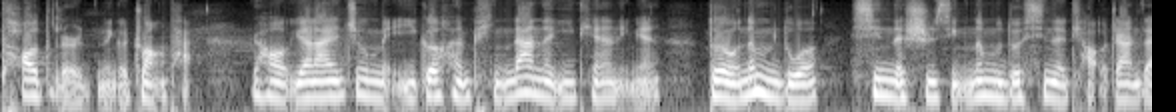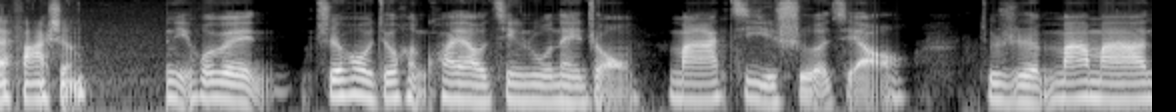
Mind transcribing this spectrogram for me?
toddler 的那个状态。然后原来就每一个很平淡的一天里面，都有那么多新的事情，那么多新的挑战在发生。你会不会之后就很快要进入那种妈际社交，就是妈妈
